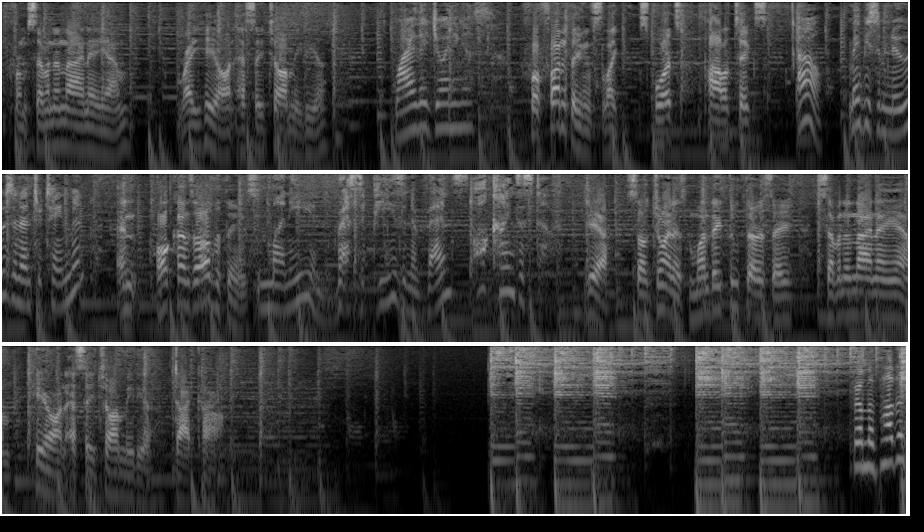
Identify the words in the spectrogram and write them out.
from 7 to 9 a.m. right here on SHR Media Why are they joining us? for fun things like sports, politics, Oh, maybe some news and entertainment? and all kinds of other things. Money and recipes and events? All kinds of stuff. Yeah, so join us Monday through Thursday, 7 to 9 a.m. here on SHRmedia.com. From a public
